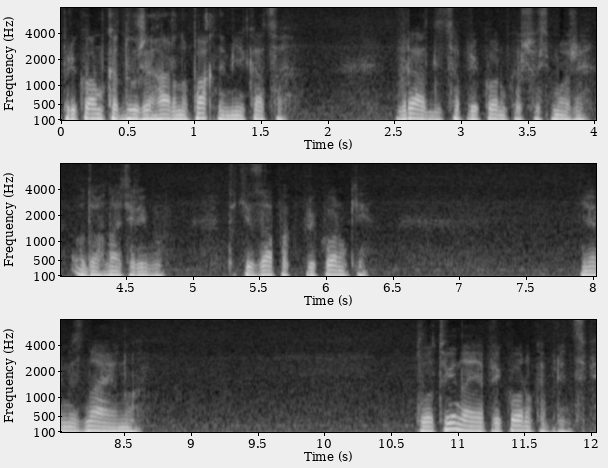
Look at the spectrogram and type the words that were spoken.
Прикормка дуже гарно пахне, мені кажеться, вряд ли ця прикормка щось може одогнати рибу. Такий запах прикормки. Я не знаю, ну. Плотвина є прикормка, в принципі.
